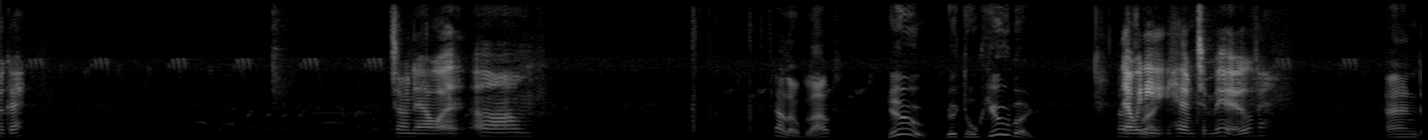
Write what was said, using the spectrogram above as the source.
Okay. So now what? Um, Hello, Blout. You, little human. now we right. need him to move. And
